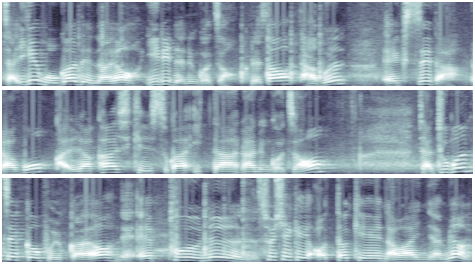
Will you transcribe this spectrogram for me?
자, 이게 뭐가 되나요? 1이 되는 거죠. 그래서 답은 X다 라고 간략화 시킬 수가 있다 라는 거죠. 자, 두 번째 거 볼까요? 네, F는 수식이 어떻게 나와 있냐면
